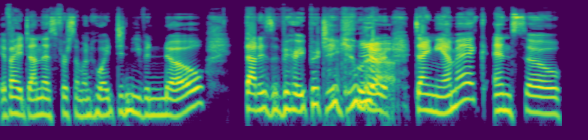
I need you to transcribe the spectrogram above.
if I had done this for someone who I didn't even know, that is a very particular yeah. dynamic. And so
